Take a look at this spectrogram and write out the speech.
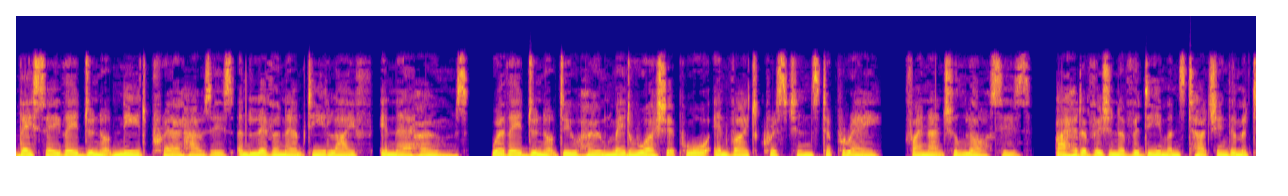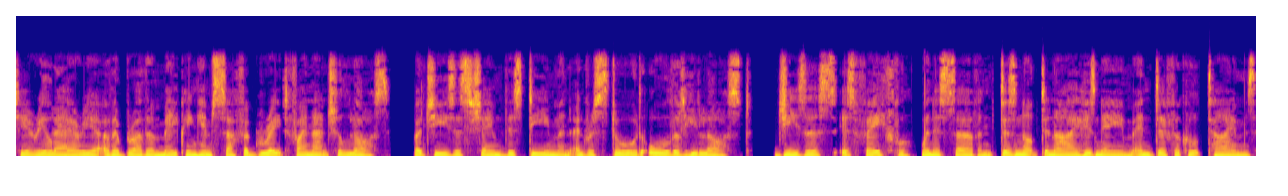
They say they do not need prayer houses and live an empty life in their homes, where they do not do homemade worship or invite Christians to pray. Financial losses. I had a vision of the demons touching the material area of a brother making him suffer great financial loss, but Jesus shamed this demon and restored all that he lost. Jesus is faithful when his servant does not deny his name in difficult times.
